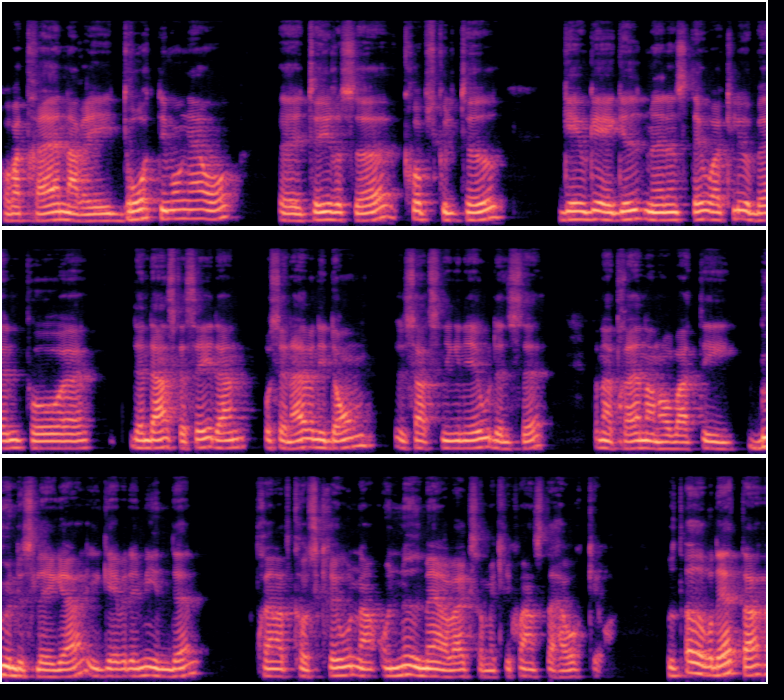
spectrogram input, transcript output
har varit tränare i Drott i många år, eh, Tyresö, kroppskultur, GOG Gudme, den stora klubben på eh, den danska sidan. Och sen även i damsatsningen eh, i Odense. Den här tränaren har varit i Bundesliga, i GVD Minden, tränat Karlskrona och numera verksam i Kristianstad HK. Utöver detta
